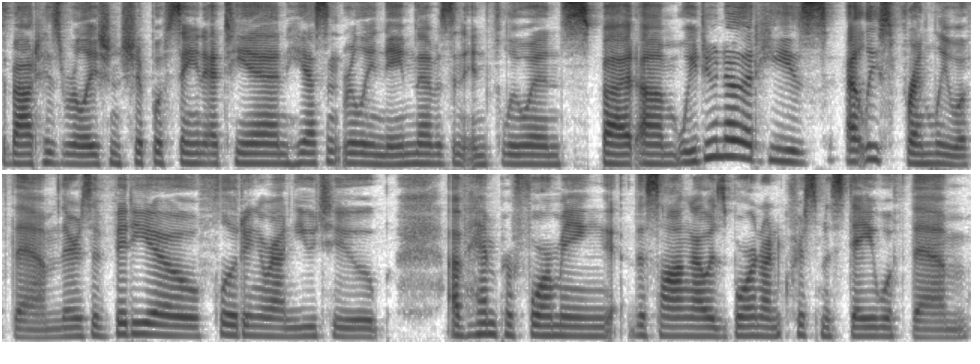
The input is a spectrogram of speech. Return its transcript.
about his relationship with Saint Etienne. He hasn't really named them as an influence, but um, we do know that he's at least friendly with them. There's a video floating around YouTube of him performing the song "I Was Born on Christmas Day" with them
